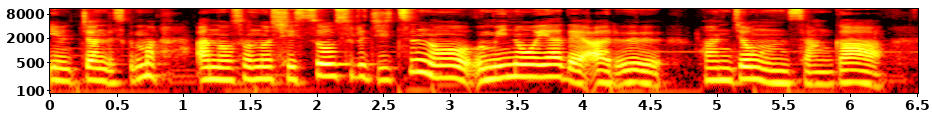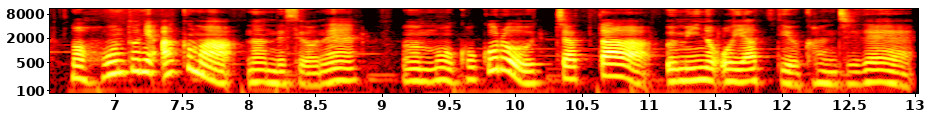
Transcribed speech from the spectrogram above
言っちゃうんですけど、まあ、あのその失踪する実の生みの親であるファン・ジョンウンさんが、まあ、本当に悪魔なんですよね。うん、もう心を売っちゃった生みの親っていう感じで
